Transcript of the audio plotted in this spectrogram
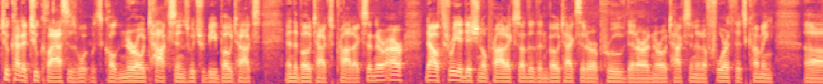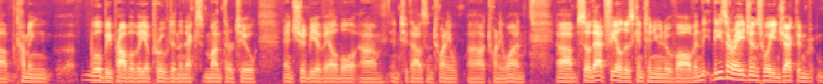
two kind of two classes, what's called neurotoxins, which would be Botox and the Botox products. And there are now three additional products other than Botox that are approved that are a neurotoxin, and a fourth that's coming uh, coming uh, will be probably approved in the next month or two and should be available um, in 2021. Uh, um, so that field is continuing to evolve. And th- these are agents we inject in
